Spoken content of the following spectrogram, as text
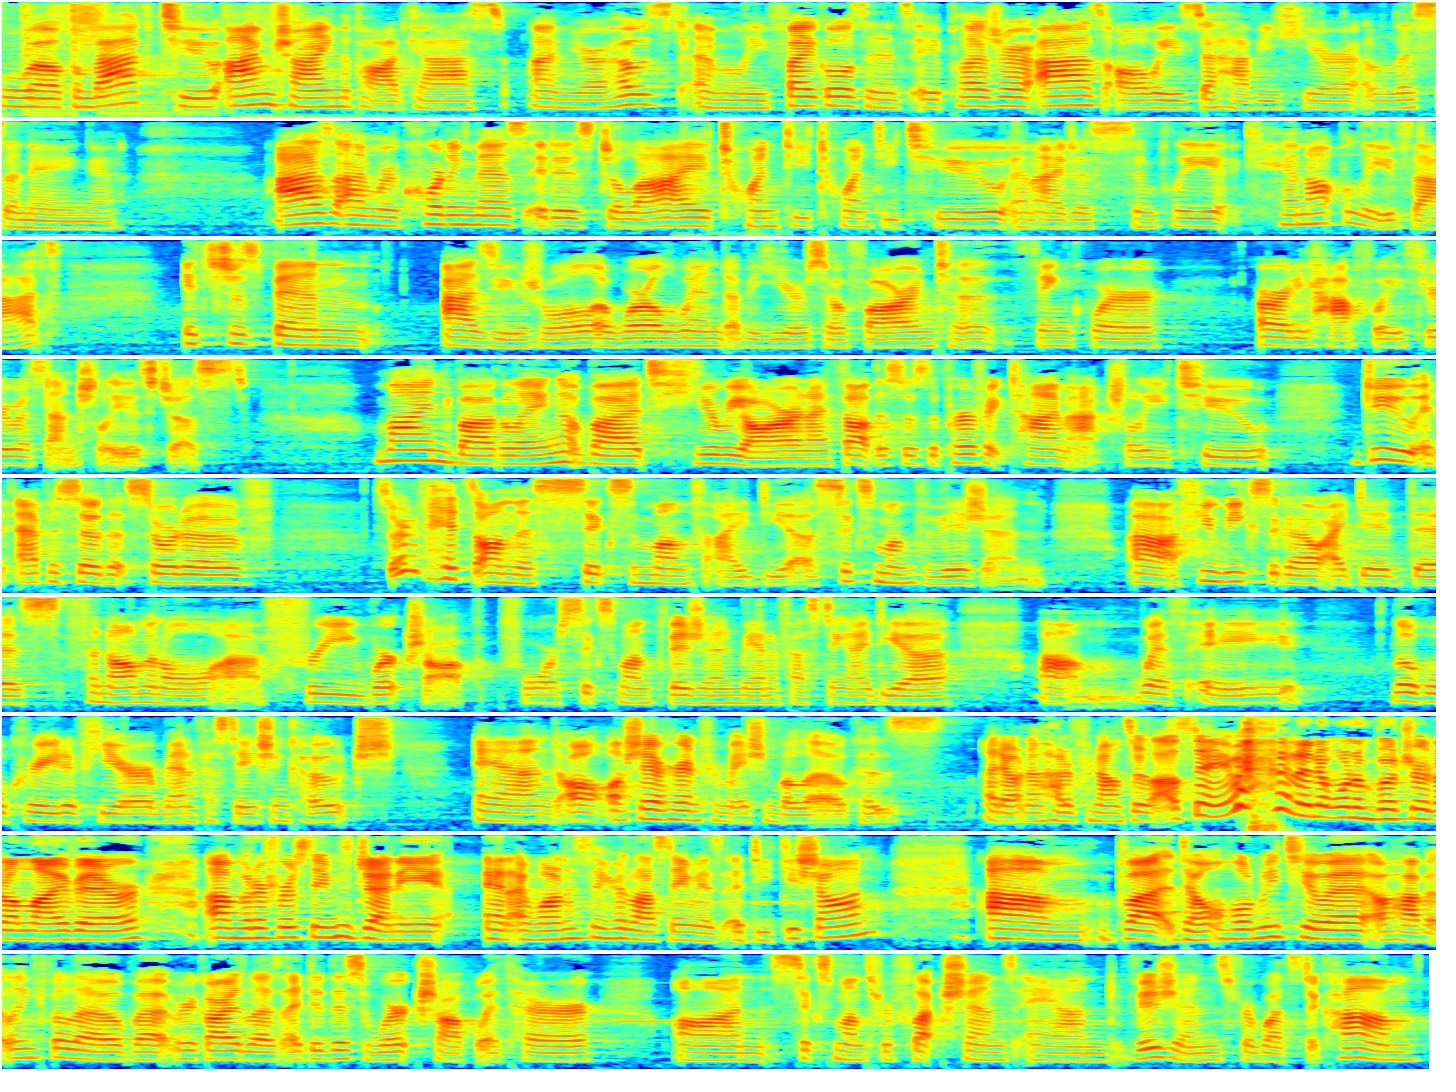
Welcome back to I'm Trying the Podcast. I'm your host, Emily Feichels, and it's a pleasure, as always, to have you here listening. As I'm recording this, it is July 2022, and I just simply cannot believe that. It's just been, as usual, a whirlwind of a year so far, and to think we're already halfway through essentially is just mind boggling. But here we are, and I thought this was the perfect time actually to do an episode that sort of sort of hits on this six month idea, six month vision. Uh, a few weeks ago, I did this phenomenal uh, free workshop for six month vision manifesting idea um, with a local creative here, manifestation coach. And I'll, I'll share her information below because I don't know how to pronounce her last name, and I don't want to butcher it on live air. Um, but her first name is Jenny, and I want to say her last name is Adikishan. Um, but don't hold me to it. I'll have it linked below. But regardless, I did this workshop with her on six month reflections and visions for what's to come,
